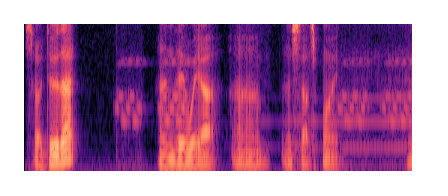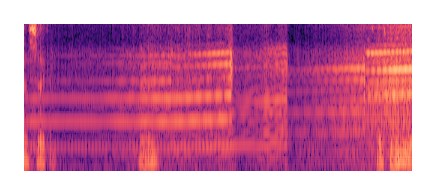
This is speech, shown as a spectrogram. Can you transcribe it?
So I do that. And there we are. Um, and it starts playing in a second. Ready? Take the video.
